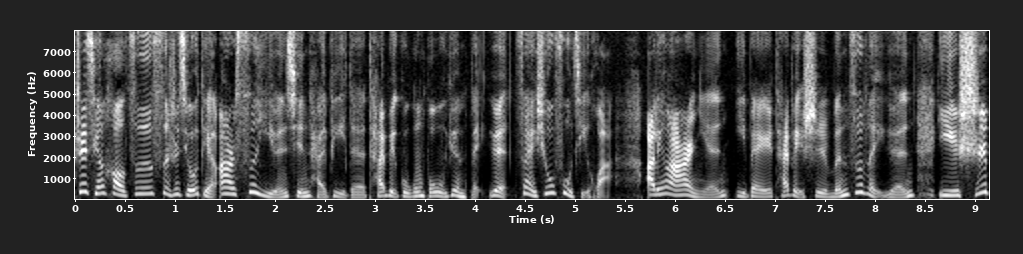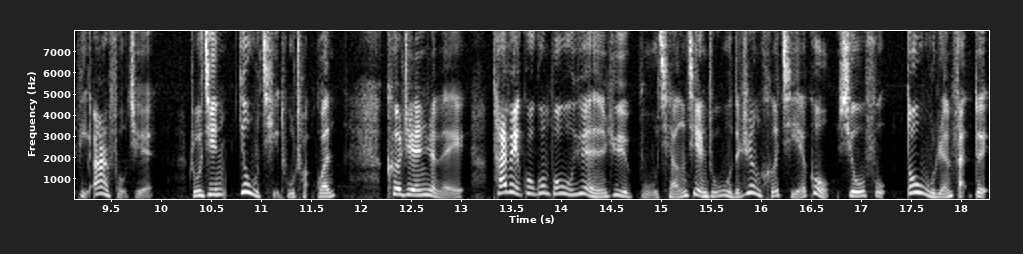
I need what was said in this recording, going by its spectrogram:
之前耗资四十九点二四亿元新台币的台北故宫博物院北院再修复计划，二零二二年已被台北市文资委员以十比二否决，如今又企图闯关。柯志恩认为，台北故宫博物院欲补强建筑物的任何结构修复都无人反对，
